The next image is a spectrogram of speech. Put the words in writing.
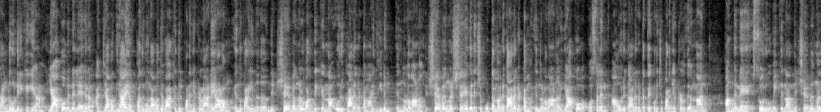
കണ്ടുകൊണ്ടിരിക്കുകയാണ്. യാക്കോബിന്റെ ലേഖനം അഞ്ചാം അധ്യായം പതിമൂന്നാമത്തെ വാക്യത്തിൽ പറഞ്ഞിട്ടുള്ള അടയാളം എന്ന് പറയുന്നത് നിക്ഷേപങ്ങൾ വർദ്ധിക്കുന്ന ഒരു കാലഘട്ടമായി തീരും എന്നുള്ളതാണ്. നിക്ഷേപങ്ങൾ ശേഖരിച്ചു കൂട്ടുന്ന ഒരു കാലഘട്ടം എന്നുള്ളതാണ് യാക്കോ അപ്പോസലൻ ആ ഒരു കാലഘട്ടത്തെക്കുറിച്ച് പറഞ്ഞിട്ടുള്ളത്. എന്നാൽ അങ്ങനെ സ്വരൂപിക്കുന്ന നിക്ഷേപങ്ങൾ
